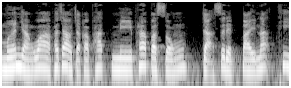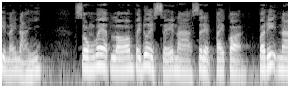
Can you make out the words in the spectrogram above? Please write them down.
เหมือนอย่างว่าพระเจ้าจากักรพรรดิมีพระประสงค์จะเสด็จไปณที่ไหนๆทรงแวดล้อมไปด้วยเสนาเสด็จไปก่อน ปรินา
